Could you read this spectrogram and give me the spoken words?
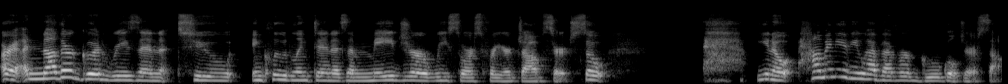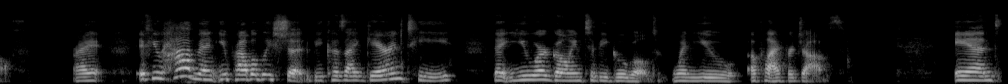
All right, another good reason to include LinkedIn as a major resource for your job search. So, you know, how many of you have ever Googled yourself, right? If you haven't, you probably should, because I guarantee that you are going to be Googled when you apply for jobs. And,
